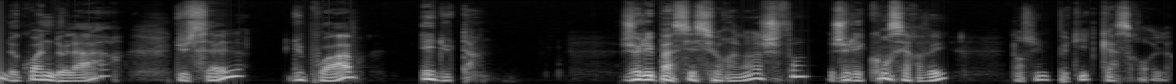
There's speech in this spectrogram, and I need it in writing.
de coine de lard, du sel, du poivre et du thym. Je l'ai passé sur un linge fin, je l'ai conservé dans une petite casserole.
